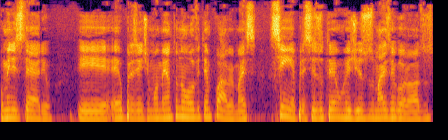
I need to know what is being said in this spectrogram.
o ministério e o presente momento não houve tempo hábil, mas sim, é preciso ter um registros mais rigorosos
